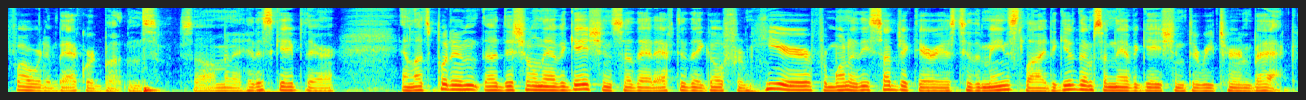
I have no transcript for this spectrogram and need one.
forward and backward buttons. So I'm going to hit escape there. And let's put in additional navigation so that after they go from here, from one of these subject areas to the main slide, to give them some navigation to return back.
